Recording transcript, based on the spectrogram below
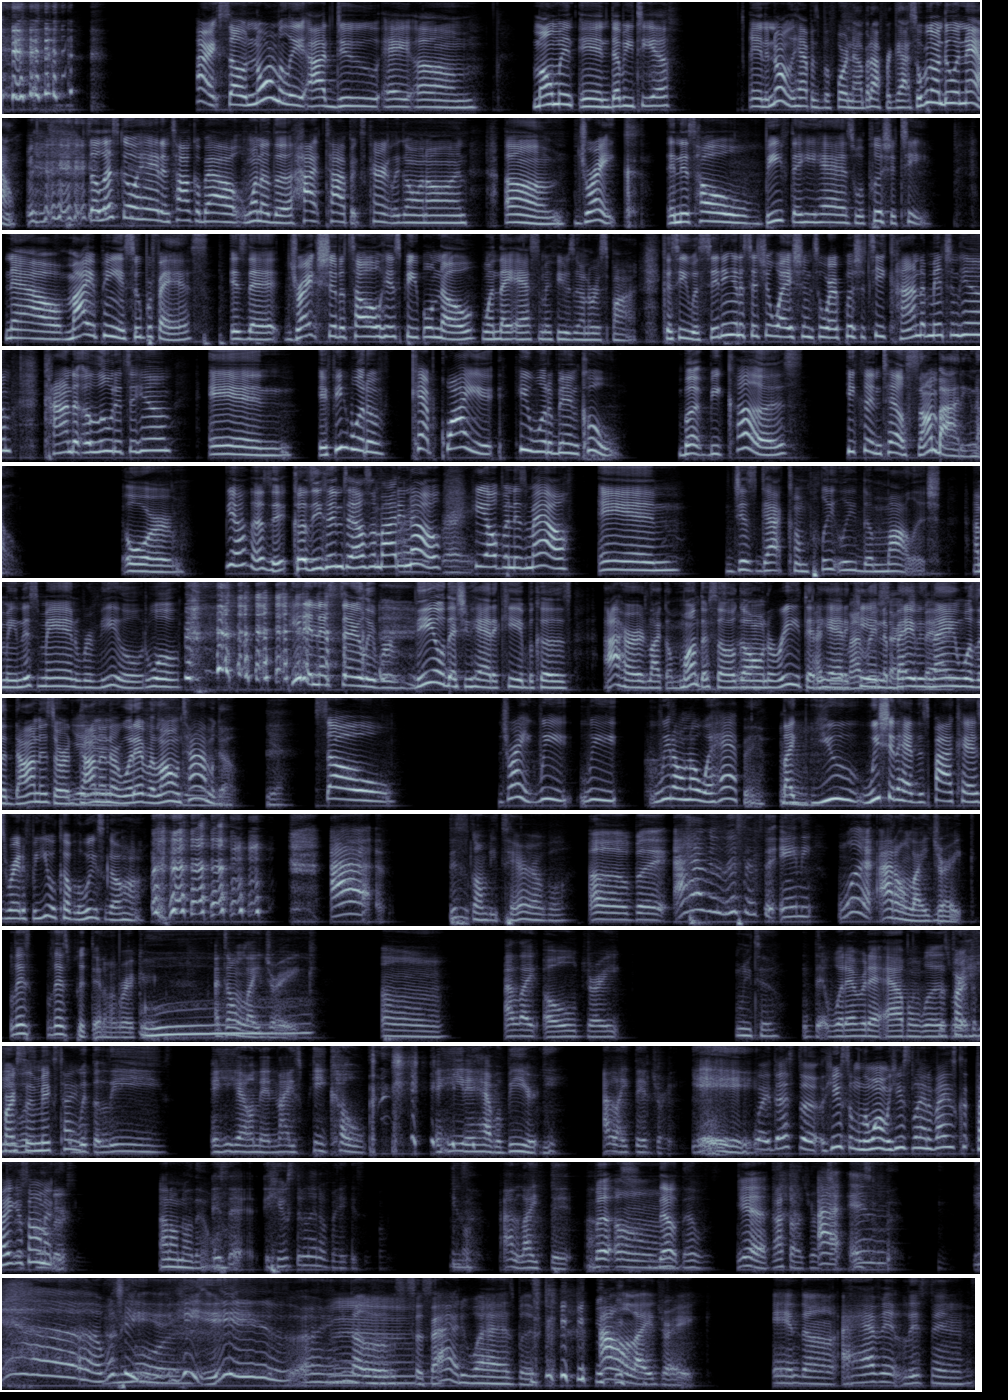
All right, so normally I do a um moment in WTF, and it normally happens before now, but I forgot. So we're gonna do it now. So let's go ahead and talk about one of the hot topics currently going on. Um, Drake and this whole beef that he has with Pusha T. Now, my opinion, super fast, is that Drake should have told his people no when they asked him if he was going to respond, because he was sitting in a situation to where Pusha T kind of mentioned him, kind of alluded to him, and if he would have kept quiet, he would have been cool. But because he couldn't tell somebody no, or yeah, that's it, because he couldn't tell somebody no, Right, right. he opened his mouth and just got completely demolished. I mean, this man revealed, well, he didn't necessarily reveal that you had a kid because I heard like a month or so ago on the read that I he had a kid and the baby's about name was Adonis or Adonin Yeah. or whatever a long time Yeah. ago. Yeah. So Drake, we we we don't know what happened. Like Mhm. you we should have had this podcast ready for you a couple of weeks ago, huh? I this is gonna be terrible. Uh, but I haven't listened to any one. I don't like Drake. Let's let's put that on record. Ooh. I don't like Drake. Um, I like old Drake. Me too. That whatever that album was, fir- where the he first was mixtape. with the leaves, and he had on that nice pea coat, and he didn't have a beard. Yeah, I like that Drake. Yeah, Wait, that's the Houston, the one with Houston, Atlanta, Vegas, Vegas on it. I don't know that one. is that Houston, Atlanta, Vegas? Houston. I like that, but um, that that was. yeah, I thought Drake. I- was and- Yeah, Not what's he? He is, I mean, you know, Mm. society wise, but I don't like Drake, and uh, I haven't listened.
